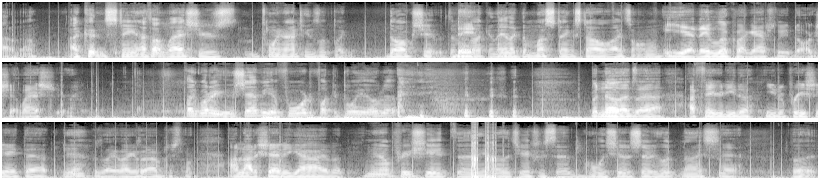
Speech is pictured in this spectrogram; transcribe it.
I don't know. I couldn't stand. I thought last year's 2019's looked like dog shit with the They- fucking. They had like the Mustang style lights on them. yeah, they look like absolute dog shit last year. Like what are you, a Chevy, a Ford, a fucking Toyota? But no, that's uh, I figured you'd uh, you'd appreciate that. Yeah. 'Cause like like I said, I'm just I'm not a Chevy guy, but I mean, I appreciate the you know that you actually said, "Holy shit, a Chevy looked nice," yeah. but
